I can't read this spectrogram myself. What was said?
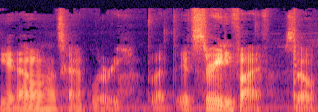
I don't know, it's kind of blurry, but it's 385. So,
